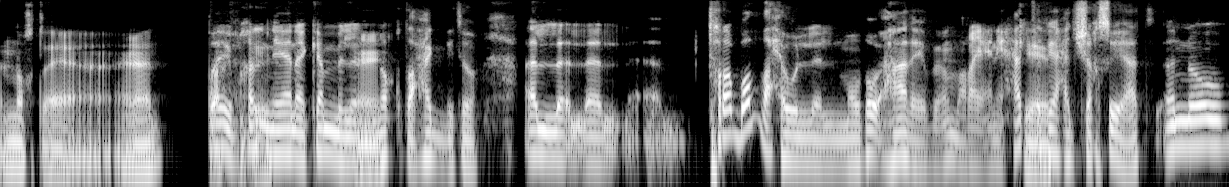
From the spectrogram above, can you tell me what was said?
النقطة يا عناد؟ طيب خليني أنا أكمل إيه. النقطة حقته. ال ال ال ترى وضحوا الموضوع هذا يا أبو عمر يعني حتى كيف. في أحد الشخصيات إنه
